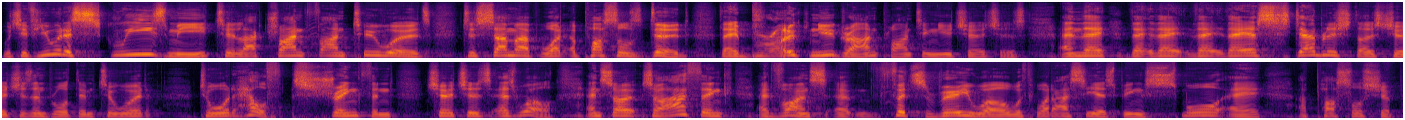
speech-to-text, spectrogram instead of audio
which if you were to squeeze me to like try and find two words to sum up what apostles did they broke new ground planting new churches and they, they, they, they, they established those churches and brought them toward toward health, strengthened churches as well. And so, so I think Advance uh, fits very well with what I see as being small a apostleship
